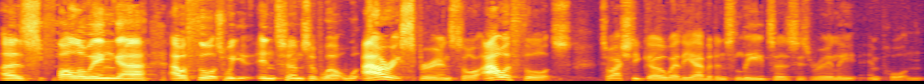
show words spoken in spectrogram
as following uh, our thoughts in terms of well, our experience or our thoughts to actually go where the evidence leads us is really important.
